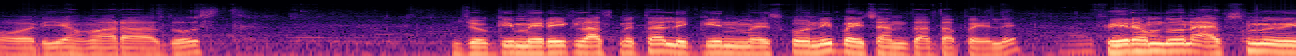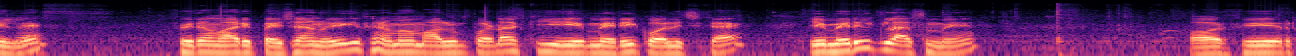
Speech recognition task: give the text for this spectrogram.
और ये हमारा दोस्त जो कि मेरे ही क्लास में था लेकिन मैं इसको नहीं पहचानता था पहले। फिर हम दोनों ऐप्स में मिले। फिर हमारी पहचान हुई कि फिर हमें मालूम पड़ा कि ये मेरी कॉलेज का है। ये मेरी क्लास में है। और फिर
